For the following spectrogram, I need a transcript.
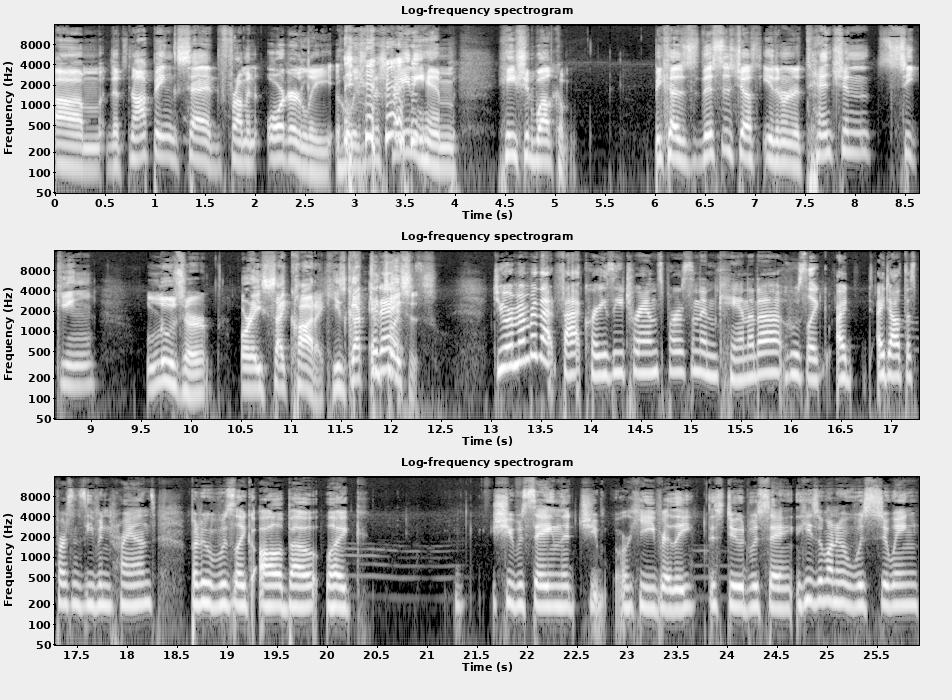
um, that's not being said from an orderly who is restraining him, he should welcome. Because this is just either an attention seeking loser or a psychotic. He's got two It is. choices. Do you remember that fat crazy trans person in Canada who's like I I doubt this person's even trans, but who was like all about like she was saying that she or he really this dude was saying he's the one who was suing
